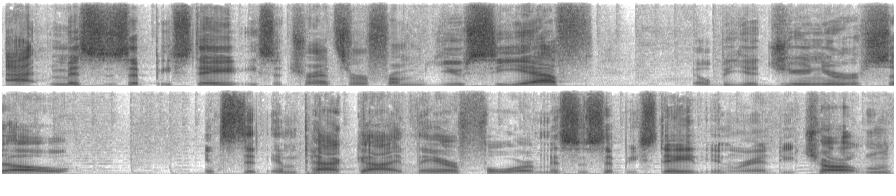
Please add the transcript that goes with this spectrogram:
at Mississippi State. He's a transfer from UCF. He'll be a junior, so instant impact guy there for Mississippi State in Randy Charlton.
